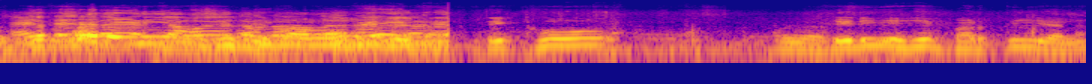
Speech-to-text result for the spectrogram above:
ਕਿੱਥੇ ਦੇਣੀ ਆ ਤੁਸੀਂ ਦੇਖੋ, ਜਿਹੜੀ ਇਹ ਵਰਤੀ ਹੈ ਨਾ,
